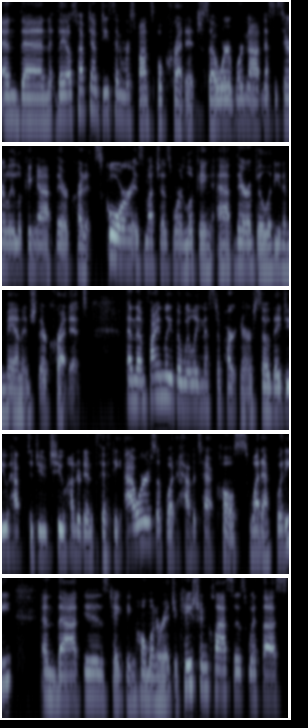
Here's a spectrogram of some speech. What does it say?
and then they also have to have decent and responsible credit. So we're, we're not necessarily looking at their credit score as much as we're looking at their ability to manage their credit. And then finally the willingness to partner. So they do have to do 250 hours of what habitat calls sweat equity. And that is taking homeowner education classes with us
